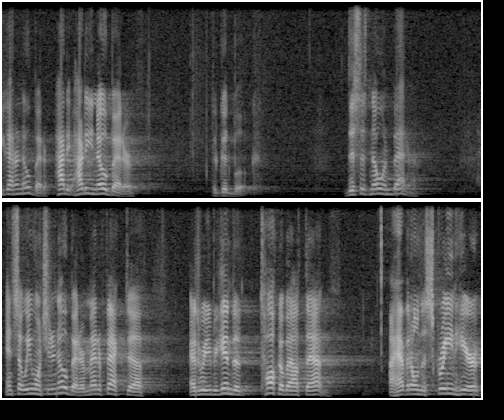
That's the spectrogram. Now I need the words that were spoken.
You got to know better. How do, how do you know better? The good book. This is knowing better. And so we want you to know better. Matter of fact, uh, as we begin to talk about that, I have it on the screen here,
